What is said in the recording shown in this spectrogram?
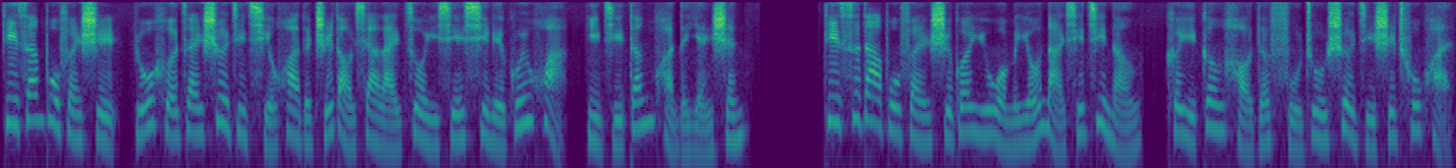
第三部分是如何在设计企划的指导下来做一些系列规划以及单款的延伸。第四大部分是关于我们有哪些技能可以更好的辅助设计师出款，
